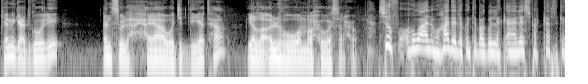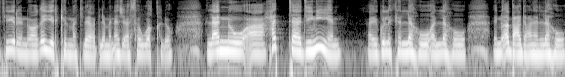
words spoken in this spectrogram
كان قاعد تقولي انسوا الحياة وجديتها يلا ألهوا وامرحوا واسرحوا. شوف هو أنا وهذا اللي كنت بقول لك أنا ليش فكرت كثير إنه أغير كلمة لعب لما أجي أسوق له؟ لأنه آه، حتى دينيا يقول لك اللهو اللهو إنه أبعد عن اللهو.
